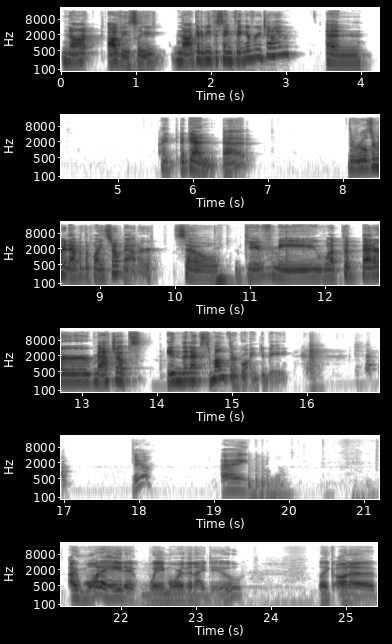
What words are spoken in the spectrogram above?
not obviously not going to be the same thing every time, and I again, uh, the rules are made up and the points don't matter. So give me what the better matchups in the next month are going to be. Yeah. I I want to hate it way more than I do. Like on a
